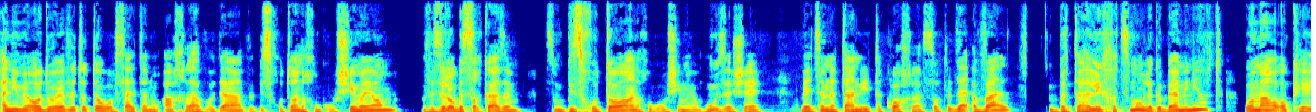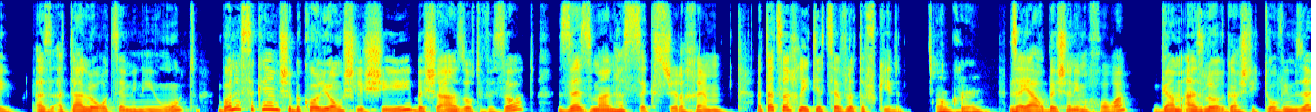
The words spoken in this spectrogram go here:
אני מאוד אוהבת אותו, הוא עשה איתנו אחלה עבודה, ובזכותו אנחנו גרושים היום, וזה לא בסרקזם. זאת אומרת, בזכותו אנחנו גרושים היום, הוא זה שבעצם נתן לי את הכוח לעשות את זה, אבל בתהליך עצמו, לגבי המיניות, הוא אמר, אוקיי, אז אתה לא רוצה מיניות, בוא נסכם שבכל יום שלישי, בשעה זאת וזאת, זה זמן הסקס שלכם. אתה צריך להתייצב לתפקיד. אוקיי. זה היה הרבה שנים אחורה, גם אז לא הרגשתי טוב עם זה.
